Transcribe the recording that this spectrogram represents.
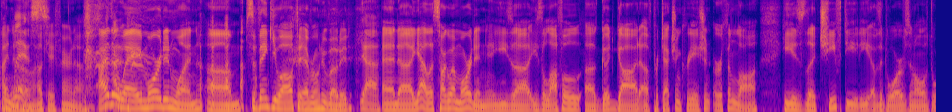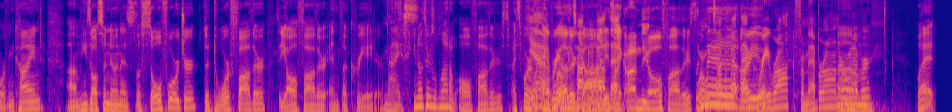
I know. list. Okay, fair enough. Either way, Moradin won. Um, so thank you all to everyone who voted. Yeah. And uh, yeah, let's talk about Moradin. He's uh, he's a lawful uh, good god of protection, creation, earth, and law. He is the chief deity of the dwarves and all of dwarven kind. Um, he's also known as the Soul Forger, the Dwarf Father, the All Father, and the Creator. Nice. You know, there's a lot of All Fathers. I swear, Yeah, every other god is that- like, I'm the All Father. It's like, Weren't we talking about that gray rock from Eberron or Um, whatever? What?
